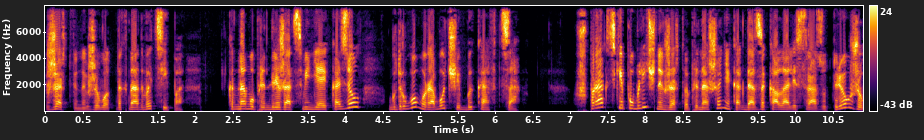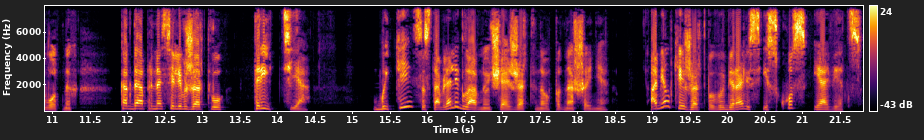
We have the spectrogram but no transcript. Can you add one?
жертвенных животных на два типа – к одному принадлежат свинья и козел, к другому рабочий бык и овца. В практике публичных жертвоприношений, когда закололи сразу трех животных, когда приносили в жертву тритья, быки составляли главную часть жертвенного подношения, а мелкие жертвы выбирались из коз и овец.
